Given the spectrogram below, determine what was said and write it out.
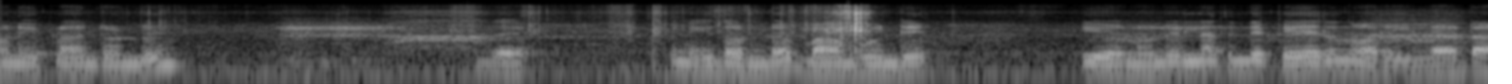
മണി പ്ലാന്റ് ഉണ്ട്. ഇത് പിന്നെ ഇതുണ്ട്. ബാമ്പുവിന്റെ ഈ ഒരെണ്ണമുണ്ട് എല്ലാത്തിന്റെ പേരൊന്നും അറിയില്ല കേട്ടോ.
